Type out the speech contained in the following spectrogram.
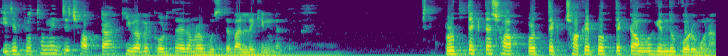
এই যে প্রথমের যে ছকটা কীভাবে করতে হয় তোমরা বুঝতে পারলে কিনা প্রত্যেকটা ছক, প্রত্যেক ছকের প্রত্যেকটা অঙ্গ কিন্তু করব না।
